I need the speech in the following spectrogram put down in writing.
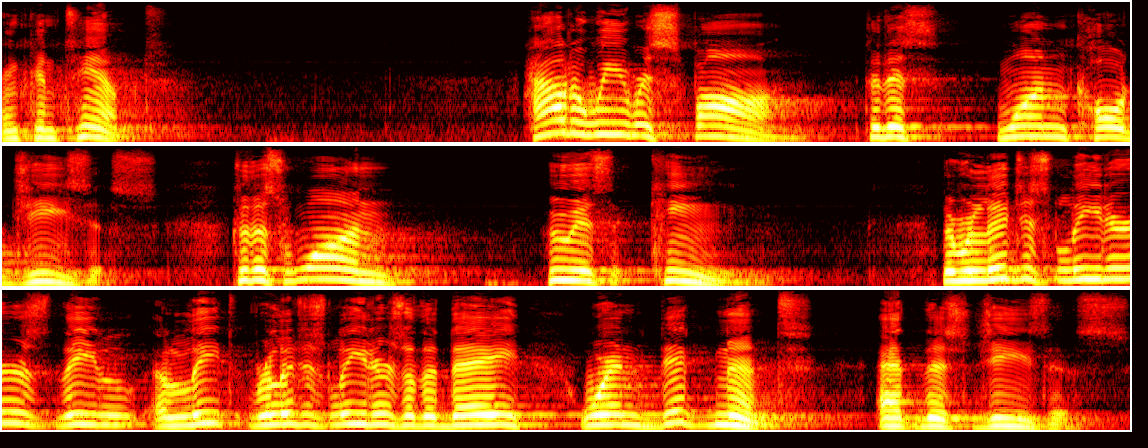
and contempt. How do we respond to this one called Jesus, to this one who is king? The religious leaders, the elite religious leaders of the day, were indignant at this Jesus,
